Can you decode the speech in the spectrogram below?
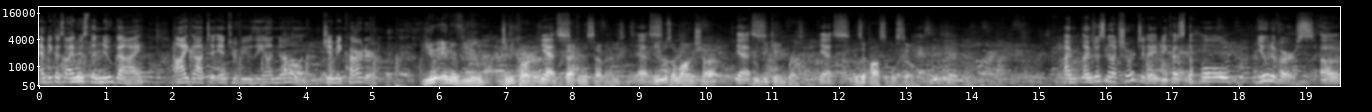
and because I was the new guy, I got to interview the unknown, Jimmy Carter. You interviewed Jimmy Carter. Yes. Back in the 70s. Yes. He was a long shot. Yes. Who became president. Yes. Is it possible still? I'm, I'm just not sure today because the whole universe of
